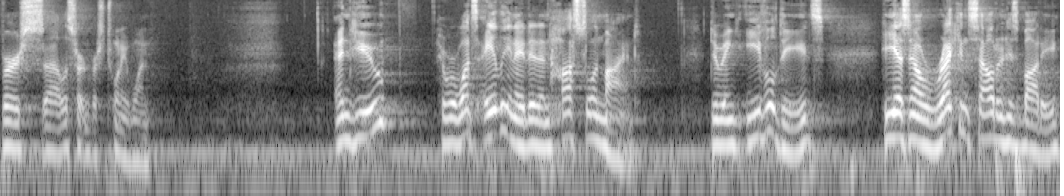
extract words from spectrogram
verse, uh, let's start in verse 21. And you, who were once alienated and hostile in mind, doing evil deeds, he has now reconciled in his body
